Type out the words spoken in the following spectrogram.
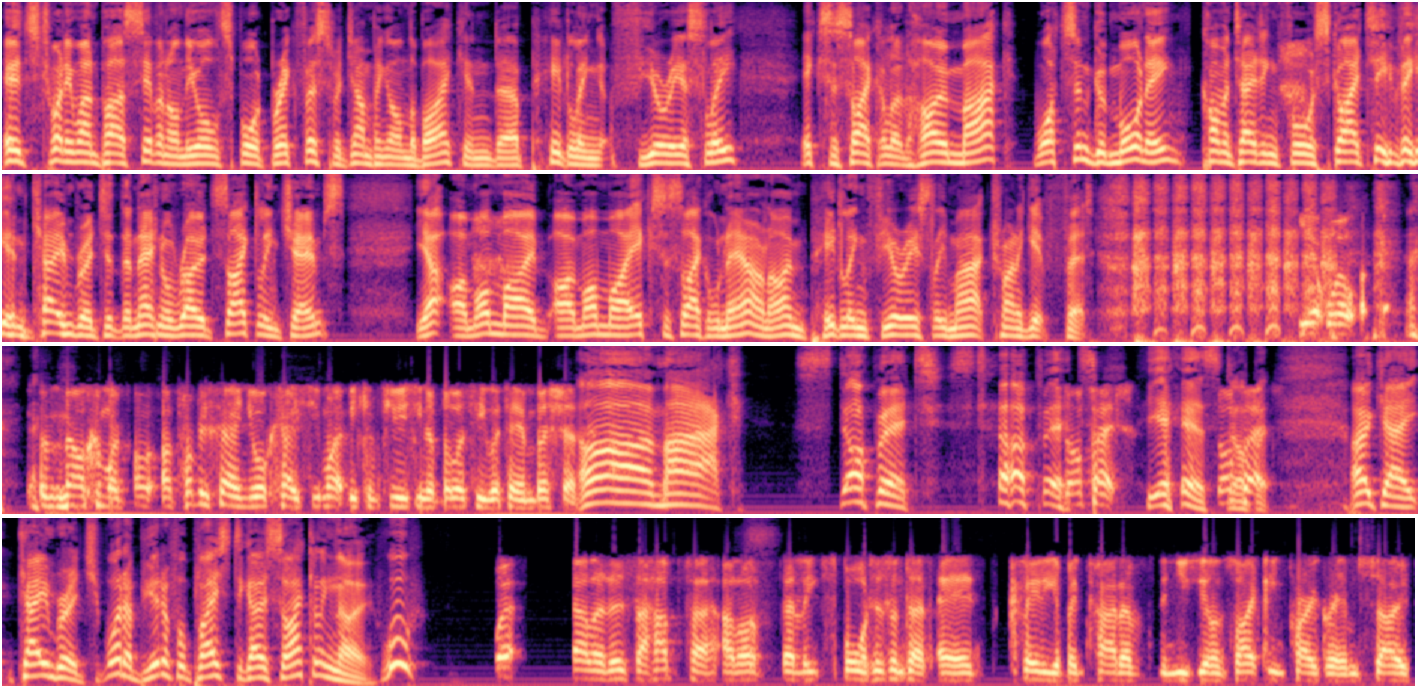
It's 21 past seven on the All Sport Breakfast. We're jumping on the bike and uh, pedalling furiously. Exercycle at home, Mark Watson. Good morning. Commentating for Sky TV in Cambridge at the National Road Cycling Champs. Yeah, I'm on my I'm on my exercycle now, and I'm pedaling furiously, Mark, trying to get fit. yeah, well, Malcolm, I'd, I'd, probably say in your case you might be confusing ability with ambition. Oh, Mark, stop it! Stop it! Stop it! Yeah, stop, stop it. it. Okay, Cambridge. What a beautiful place to go cycling, though. Woo! Well, it is the hub for a lot of elite sport, isn't it? And clearly a big part of the New Zealand cycling program. So,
